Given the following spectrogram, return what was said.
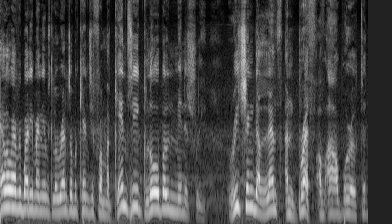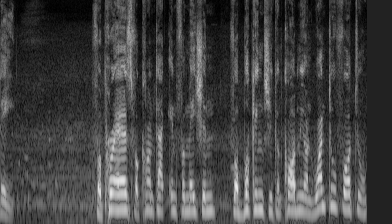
Hello, everybody. My name is Lorenzo McKenzie from McKenzie Global Ministry, reaching the length and breadth of our world today. For prayers, for contact information, for bookings, you can call me on 1242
